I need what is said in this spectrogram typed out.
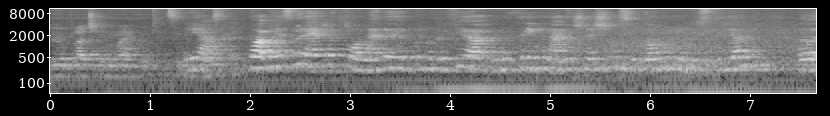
bil plačen manj kot recimo Ja, dobro, jaz bi rekla to, ne, da je pornografija med tremi najmočnejšimi svetovnimi industrijami uh,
